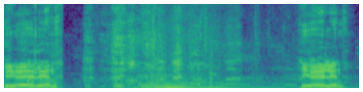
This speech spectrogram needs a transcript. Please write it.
Елен. Елен. Юэлин.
